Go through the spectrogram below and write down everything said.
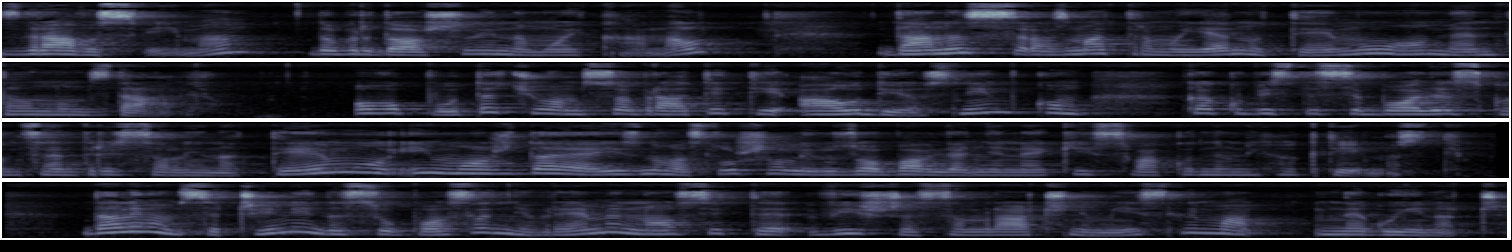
Zdravo svima, dobrodošli na moj kanal. Danas razmatramo jednu temu o mentalnom zdravlju. Ovog puta ću vam se obratiti audio snimkom kako biste se bolje skoncentrisali na temu i možda je iznova slušali uz obavljanje nekih svakodnevnih aktivnosti. Da li vam se čini da se u poslednje vreme nosite više sa mračnim mislima nego inače?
